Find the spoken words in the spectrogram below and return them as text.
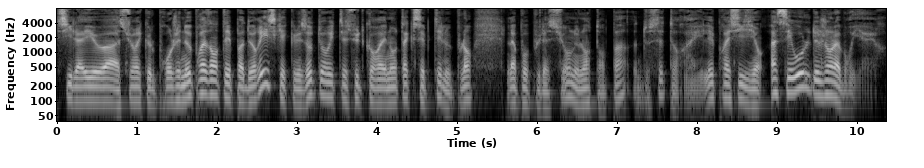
Si l'AEA a assuré que le projet ne présentait pas de risque et que les autorités sud-coréennes ont accepté le plan, la population ne l'entend pas de cette oreille. Les précisions à Séoul de Jean Labruyère.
